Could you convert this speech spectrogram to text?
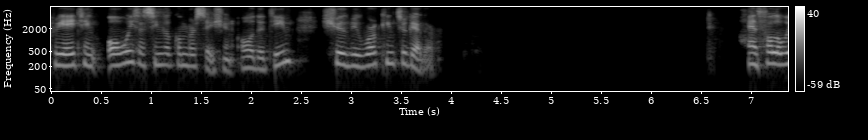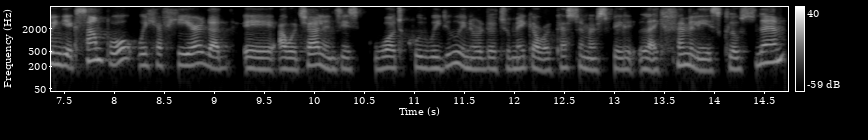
creating always a single conversation. All the team should be working together. And following the example, we have here that uh, our challenge is what could we do in order to make our customers feel like family is close to them?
